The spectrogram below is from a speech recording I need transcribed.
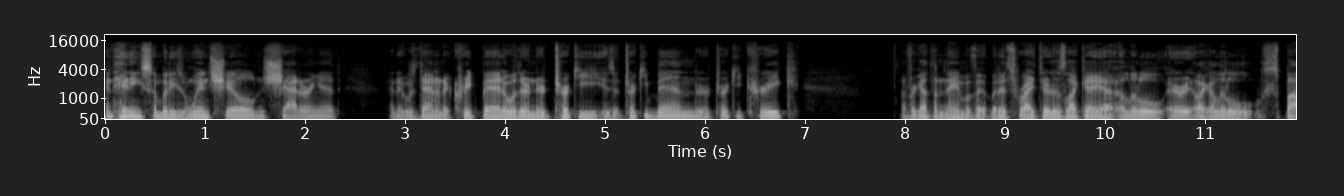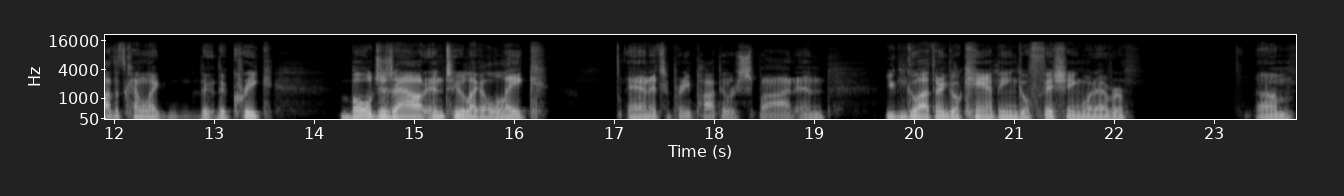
and hitting somebody's windshield and shattering it. And it was down in a creek bed over there near Turkey. Is it Turkey Bend or Turkey Creek? I forgot the name of it, but it's right there. There's like a a little area, like a little spot that's kind of like the the creek bulges out into like a lake, and it's a pretty popular spot. And you can go out there and go camping, go fishing, whatever. Um,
